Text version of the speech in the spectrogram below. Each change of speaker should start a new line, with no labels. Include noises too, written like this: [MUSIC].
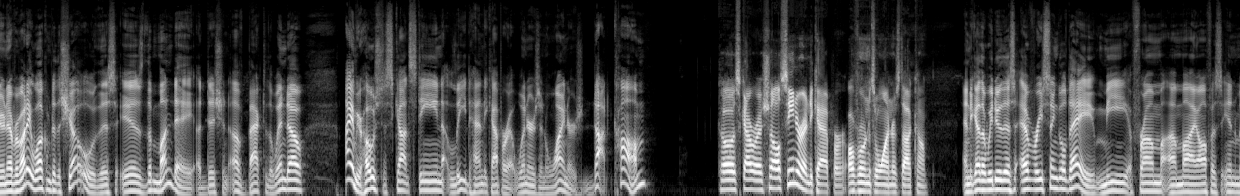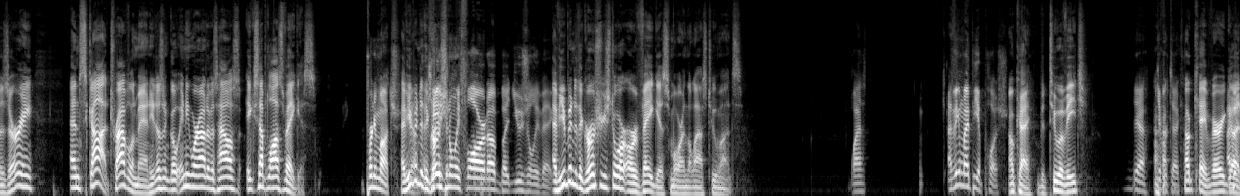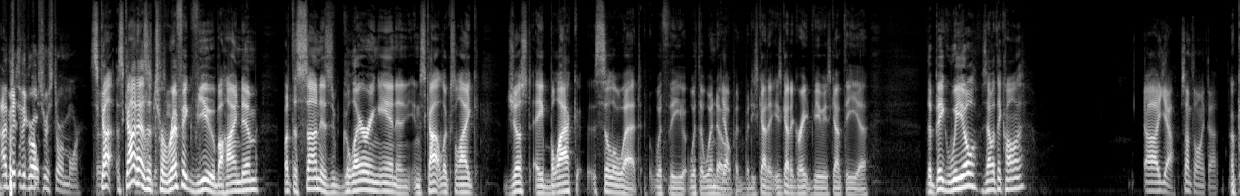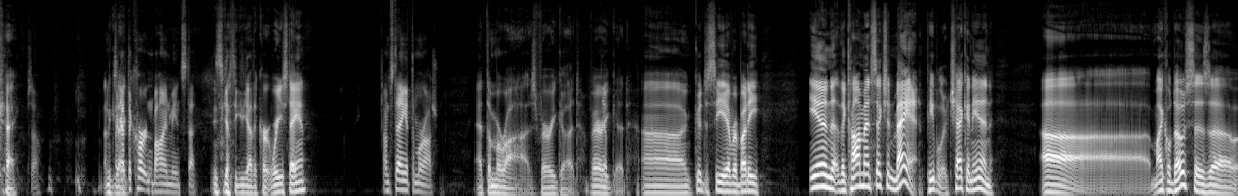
Good afternoon, everybody. Welcome to the show. This is the Monday edition of Back to the Window. I am your host, Scott Steen, lead handicapper at winnersandwhiners.com.
Co Scott Rochelle, senior handicapper over winnersandwhiners.com.
And together we do this every single day. Me from uh, my office in Missouri, and Scott, traveling man. He doesn't go anywhere out of his house except Las Vegas.
Pretty much.
Have you been to the grocery-
occasionally Florida, but usually Vegas.
Have you been to the grocery store or Vegas more in the last two months?
Last, I think it might be a push.
Okay, but two of each.
Yeah, [LAUGHS] give or take.
Okay, very good.
I've been to the grocery store more. so-
Scott Scott has a terrific view behind him, but the sun is glaring in, and, and Scott looks like just a black silhouette with the with the window
Yep.
open. But he's got a he's got a great view. He's got the uh, the big wheel. Is that what they call it?
Uh, yeah, something like that.
Okay,
So [LAUGHS] I got the curtain behind me instead.
he's got the, he's got the curt. Where are you staying?
I'm staying at the Mirage.
At the Mirage. Very good. Very
Yep.
good. Uh, good to see everybody in the comment section. Man, people are checking in. Uh, Michael Dose says uh,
